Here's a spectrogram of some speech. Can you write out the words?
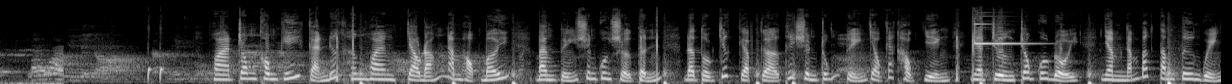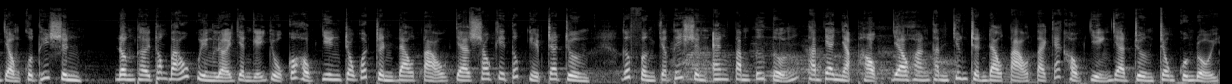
Hòa trong không khí cả nước hân hoan chào đón năm học mới, Ban tuyển sinh quân sự tỉnh đã tổ chức gặp gỡ thí sinh trúng tuyển vào các học viện, nhà trường trong quân đội nhằm nắm bắt tâm tư nguyện vọng của thí sinh, đồng thời thông báo quyền lợi và nghĩa vụ của học viên trong quá trình đào tạo và sau khi tốt nghiệp ra trường, góp phần cho thí sinh an tâm tư tưởng, tham gia nhập học và hoàn thành chương trình đào tạo tại các học viện và trường trong quân đội.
